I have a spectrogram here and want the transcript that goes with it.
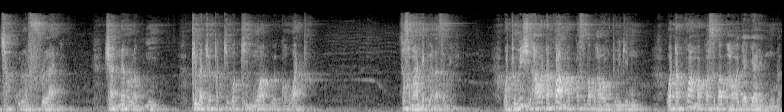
chakula fulani cha neno la mungu kinachotakiwa kimwagwe kwa watu. Sasa maandiko yanasema hivi watumishi hawatakwama kwa sababu hawamtumiki mungu watakwama kwa sababu hawajajali muda.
